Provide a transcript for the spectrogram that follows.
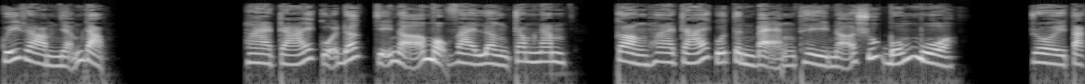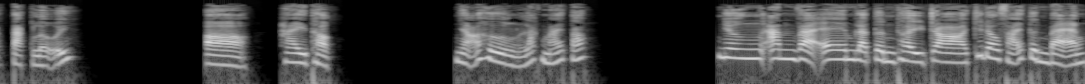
Quý ròm nhẫm đọc. Hoa trái của đất chỉ nở một vài lần trong năm, còn hoa trái của tình bạn thì nở suốt bốn mùa. Rồi tặc tặc lưỡi. Ờ, hay thật. Nhỏ Hường lắc mái tóc. Nhưng anh và em là tình thầy trò chứ đâu phải tình bạn.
